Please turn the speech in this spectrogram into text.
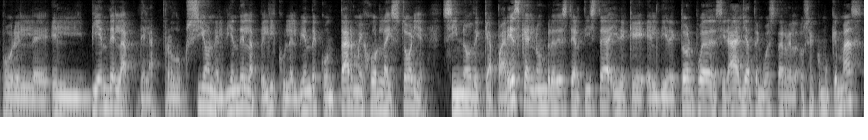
por el, eh, el bien de la, de la, producción, el bien de la película, el bien de contar mejor la historia, sino de que aparezca el nombre de este artista y de que el director pueda decir, ah, ya tengo esta relación, o sea, como que más,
